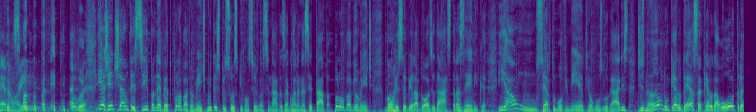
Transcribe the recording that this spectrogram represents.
É, não, aí... Não é. E a gente já antecipa, né, Beto? Provavelmente, muitas pessoas que vão ser vacinadas agora nessa etapa, provavelmente vão receber a dose da AstraZeneca. E há um certo movimento em alguns lugares, diz, não, não quero dessa, quero da outra.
